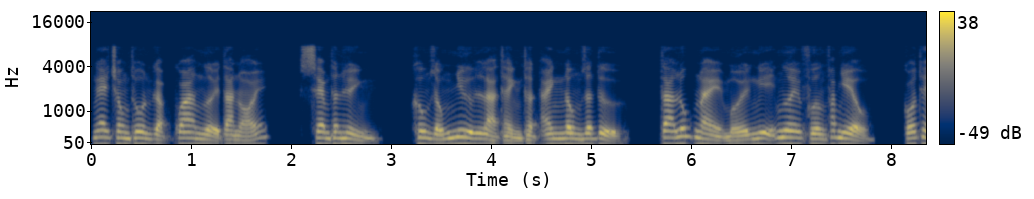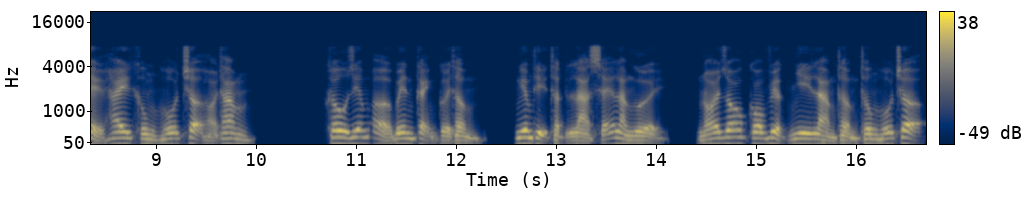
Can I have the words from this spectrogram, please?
nghe trong thôn gặp qua người ta nói, xem thân hình, không giống như là thành thật anh nông dân tử, ta lúc này mới nghĩ ngươi phương pháp nhiều, có thể hay không hỗ trợ hỏi thăm. Khâu Diễm ở bên cạnh cười thầm, nghiêm thị thật là sẽ là người, nói rõ có việc nhi làm thẩm thông hỗ trợ,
